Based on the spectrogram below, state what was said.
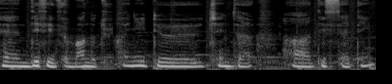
And this is a mandatory. I need to change the uh, this setting,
